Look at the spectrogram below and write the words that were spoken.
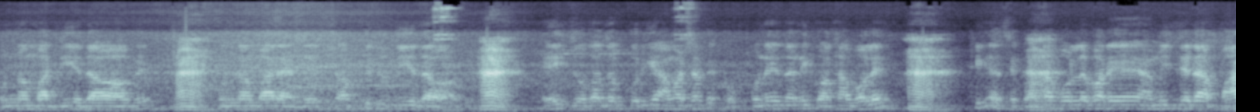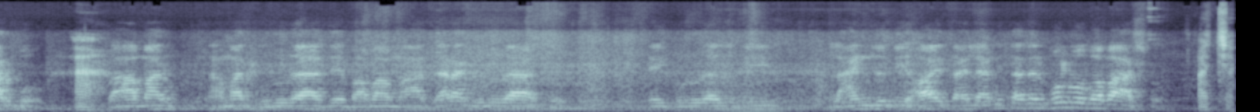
ফোন নাম্বার দিয়ে দেওয়া হবে। হ্যাঁ। ফোন নাম্বার অ্যাড্রেস সব কিছু দিয়ে দেওয়া হবে। হ্যাঁ। এই যোগাযোগ করিয়ে আমার সাথে ফোনে জানি কথা বলে। হ্যাঁ। ঠিক আছে? কথা হ্যাঁ। বললে পরে আমি যেটা পারব হ্যাঁ। বা আমার আমার গুরুরা যে বাবা মা যারা গুরুরা আছে সেই গুরুরা যদি লাইন যদি হয় তাহলে আমি তাদের বলব বাবা আসো। আচ্ছা।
